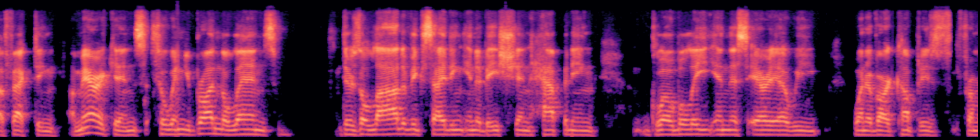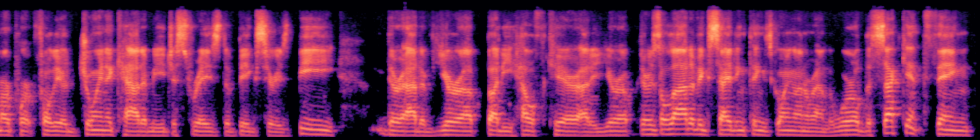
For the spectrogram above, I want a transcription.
affecting americans. So when you broaden the lens there's a lot of exciting innovation happening globally in this area. We one of our companies from our portfolio, Joint Academy, just raised a big Series B. They're out of Europe, Buddy Healthcare out of Europe. There's a lot of exciting things going on around the world. The second thing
